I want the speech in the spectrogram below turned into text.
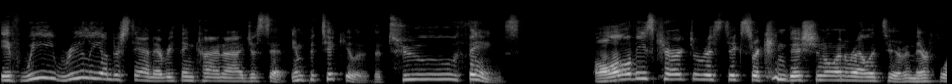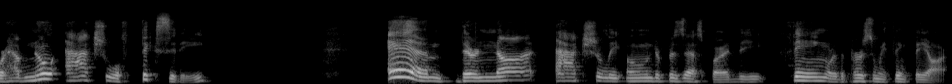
if we really understand everything kind of I just said, in particular, the two things, all these characteristics are conditional and relative and therefore have no actual fixity. And they're not actually owned or possessed by the thing or the person we think they are.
